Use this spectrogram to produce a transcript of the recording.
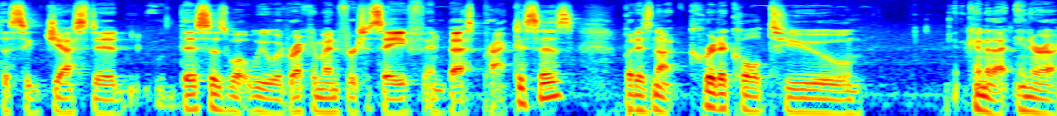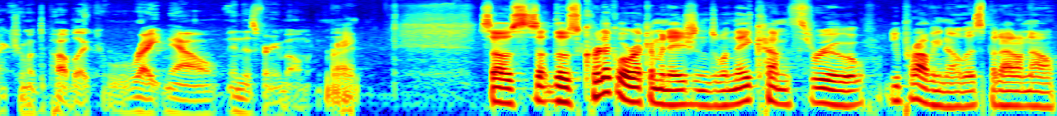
the suggested this is what we would recommend for safe and best practices, but is not critical to kind of that interaction with the public right now in this very moment. Right. So, so those critical recommendations, when they come through, you probably know this, but I don't know.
